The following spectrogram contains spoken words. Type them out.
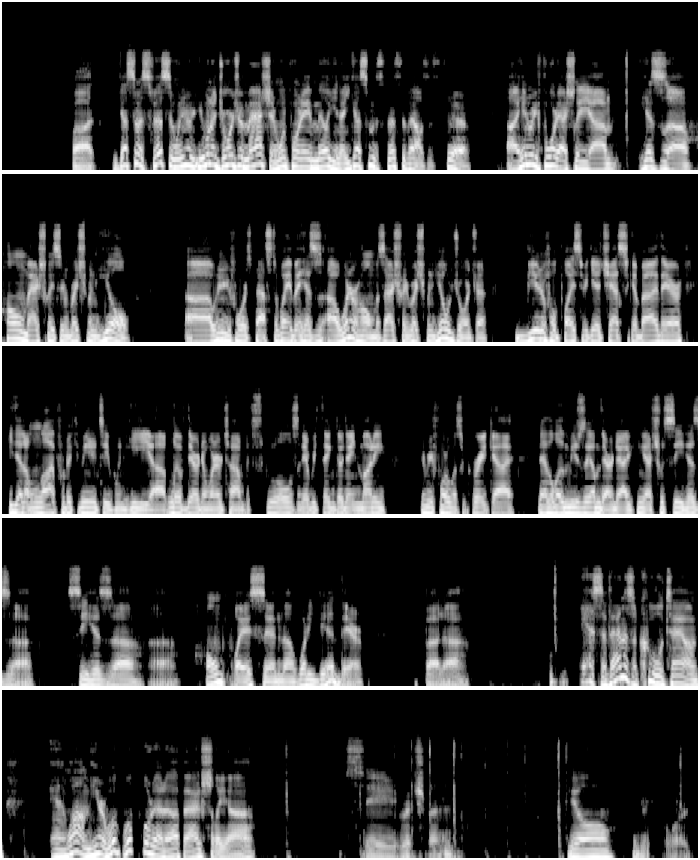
but you got some expensive. When you, want a Georgia mansion, 1.8 million. You got some expensive houses too. Uh, Henry Ford actually, um, his uh, home actually is in Richmond Hill. Uh, Henry Ford's passed away, but his uh, winter home was actually Richmond Hill, Georgia beautiful place if you get a chance to go by there. He did a lot for the community when he uh, lived there in the wintertime with schools and everything, donating money. Henry Ford was a great guy. They have a little museum there now. You can actually see his uh, see his uh, uh home place and what he did there. But yeah, Savannah's a cool town. And while I'm here, we'll, we'll pull that up actually. Uh, let's see, Richmond Hill. Henry Ford.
